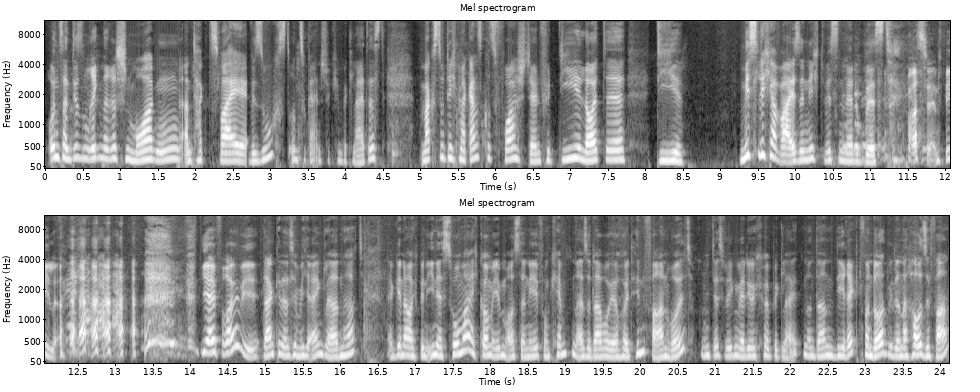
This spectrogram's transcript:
uns an diesem regnerischen Morgen an Tag 2 besuchst und sogar ein Stückchen begleitest. Magst du dich mal ganz kurz vorstellen für die Leute, die misslicherweise nicht wissen, wer du bist? Was für ein Fehler. ja, ich freue mich. Danke, dass ihr mich eingeladen habt. Äh, Genau, ich bin Ines Thoma. Ich komme eben aus der Nähe von Kempten, also da, wo ihr heute hinfahren wollt. Und deswegen werde ich euch heute begleiten und dann direkt von dort wieder nach Hause fahren.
